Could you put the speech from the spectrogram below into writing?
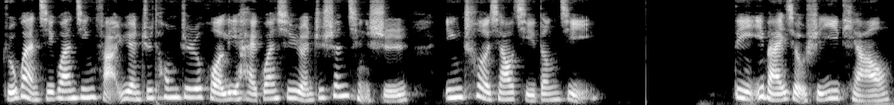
主管机关经法院之通知或利害关系人之申请时，应撤销其登记。第一百九十一条，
